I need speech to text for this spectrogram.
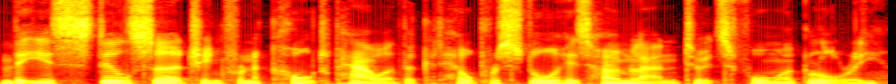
and that he is still searching for an occult power that could help restore his homeland to its former glory.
